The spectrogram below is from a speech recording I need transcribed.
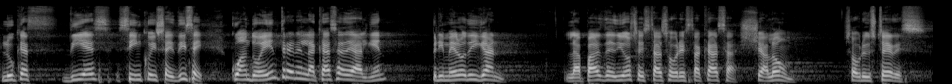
Lucas 10, 5 y 6 dice, cuando entren en la casa de alguien, primero digan, la paz de Dios está sobre esta casa, shalom, sobre ustedes.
